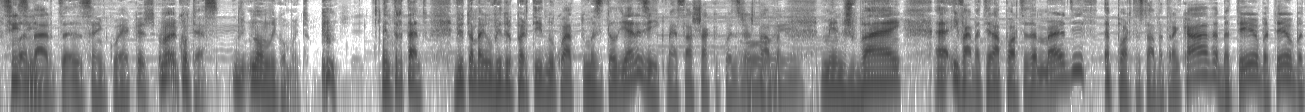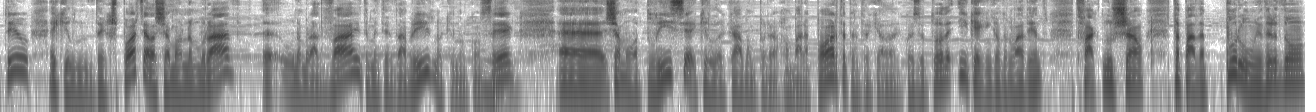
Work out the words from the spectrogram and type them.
Sim, sim. andar sem cuecas. Acontece, não ligou muito. Entretanto, viu também um vidro partido no quarto de umas italianas e aí começa a achar que a coisa já estava menos bem ah, e vai bater à porta da Meredith. A porta estava trancada, bateu, bateu, bateu. Aquilo não tem resposta. Ela chama o namorado, o namorado vai, também tenta abrir, aquilo não consegue. Ah, chamam a polícia, aquilo acabam por arrombar a porta, portanto, aquela coisa toda. E o que é que encontram lá dentro? De facto, no chão, tapada por um edredom,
